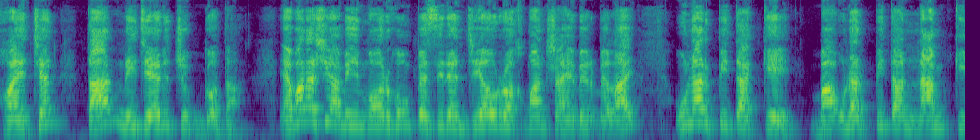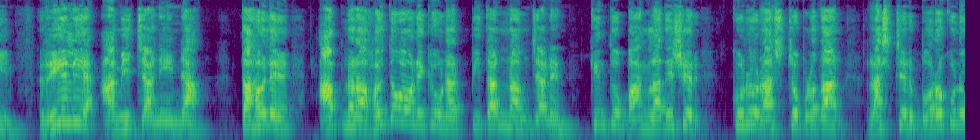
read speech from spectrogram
হয়েছেন তার নিজের যোগ্যতা। এবার আসি আমি মরহুম প্রেসিডেন্ট জিয়াউর রহমান সাহেবের বেলায়, উনার পিতা কে বা উনার পিতার নাম কি রিয়েলি আমি জানি না। তাহলে আপনারা হয়তো অনেকে ওনার পিতার নাম জানেন, কিন্তু বাংলাদেশের কোনো রাষ্ট্রপ্রধান, রাষ্ট্রের বড় কোনো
